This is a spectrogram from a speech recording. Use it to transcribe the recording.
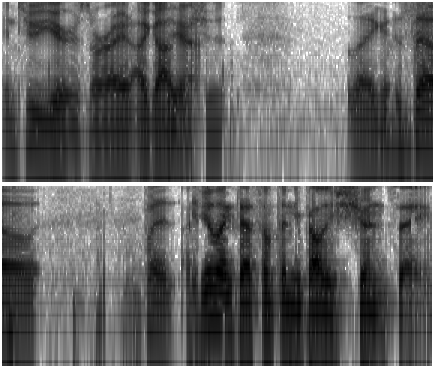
in two years. All right, I got Yeah. this shit. Like mm-hmm. so, but I it's, feel like that's something you probably shouldn't say.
